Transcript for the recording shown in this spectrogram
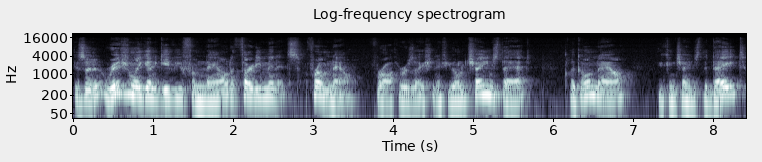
It's originally going to give you from now to 30 minutes from now for authorization. If you want to change that, click on now. You can change the date,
